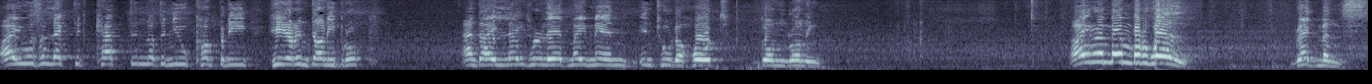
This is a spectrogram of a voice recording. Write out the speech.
I was elected captain of the new company here in Donnybrook, and I later led my men into the Howth gun running. I remember well Redmond's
